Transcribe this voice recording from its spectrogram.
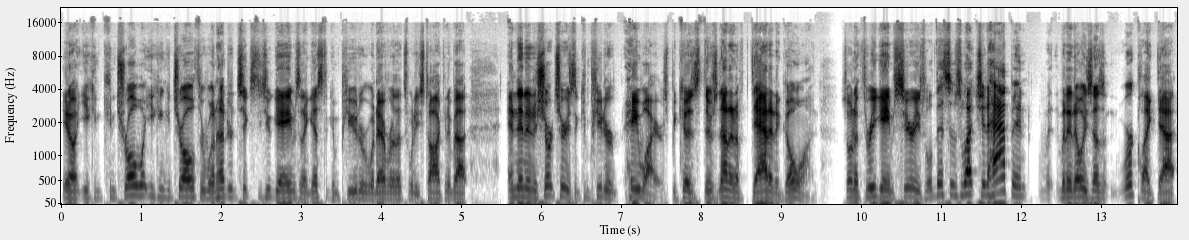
you know, you can control what you can control through 162 games, and I guess the computer, whatever, that's what he's talking about. And then in a short series, the computer haywires because there's not enough data to go on. So in a three game series, well, this is what should happen, but it always doesn't work like that,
